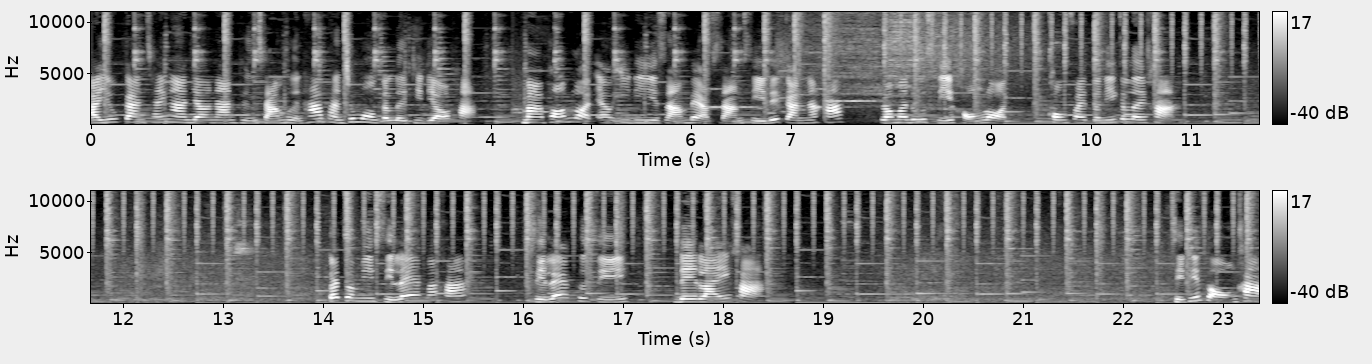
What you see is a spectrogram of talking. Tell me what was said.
อายุการใช้งานยาวนานถึง 35,000 ชั่วโมงกันเลยทีเดียวค่ะ มาพร้อมหลอด LED 3 แบบ 3 สีด้วยกันนะคะ เรามาดูสีของหลอดโคมไฟตัวนี้กันเลยค่ะ ก็จะมีสีแรกนะคะ สีแรกคือสี Daylight ค่ะ สีที่สองค่ะ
